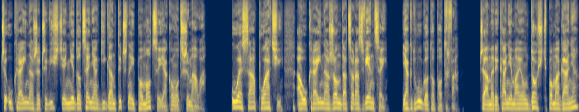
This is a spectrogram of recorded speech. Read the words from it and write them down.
Czy Ukraina rzeczywiście nie docenia gigantycznej pomocy, jaką otrzymała? USA płaci, a Ukraina żąda coraz więcej. Jak długo to potrwa? Czy Amerykanie mają dość pomagania?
